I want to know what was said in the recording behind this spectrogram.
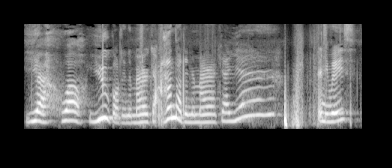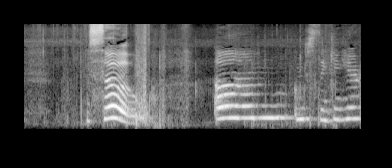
yeah, well, you got in America. I'm not in America. Yeah. Anyways, so um, I'm just thinking here.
